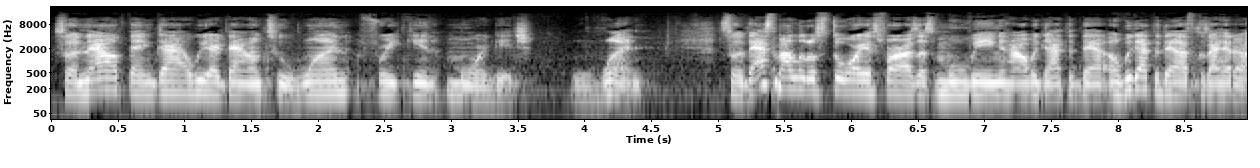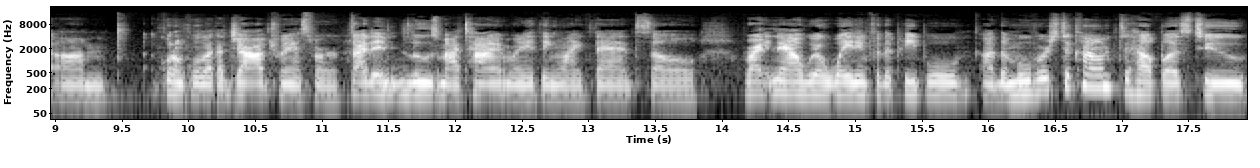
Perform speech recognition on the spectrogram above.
So now, thank God, we are down to one freaking mortgage. One. So that's my little story as far as us moving and how we got to Dallas. Oh, we got to Dallas because I had a um quote unquote like a job transfer. So I didn't lose my time or anything like that. So right now we're waiting for the people, uh, the movers to come to help us to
